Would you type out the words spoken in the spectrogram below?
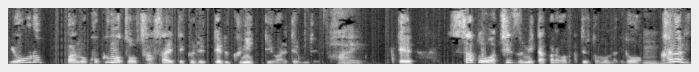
ヨーロッパの穀物を支えてくれてる国って言われてるんだよ。はい。で、佐藤は地図見たから分かってると思うんだけど、うんかなり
